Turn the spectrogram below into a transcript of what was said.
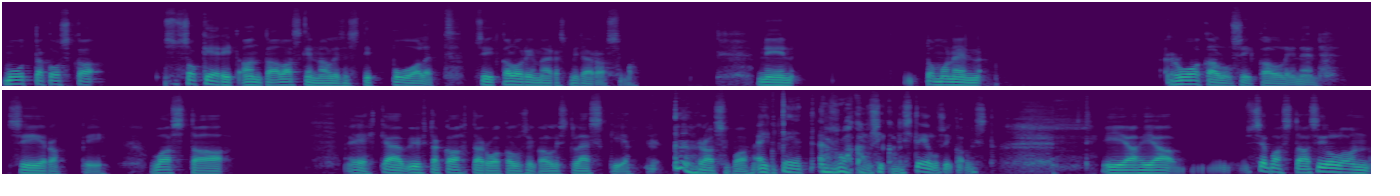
Mutta koska sokerit antaa laskennallisesti puolet siitä kalorimäärästä, mitä rasva, niin tuommoinen ruokalusikallinen siirappia vastaa ehkä yhtä kahta ruokalusikallista läskiä, rasvaa. Ei kun teet ruokalusikallista, teelusikallista. Ja, ja se vastaa silloin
